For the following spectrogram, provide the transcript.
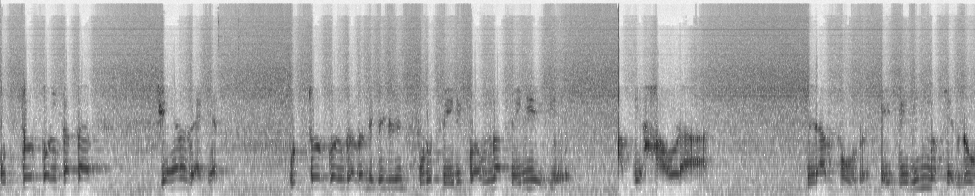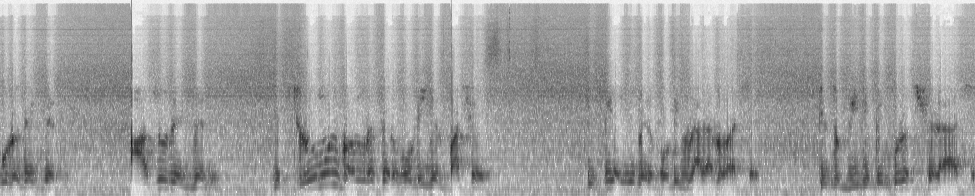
উত্তর কলকাতার চেহারা দেখেন। উত্তর কলকাতা থেকে যদি পুরো পেরি গঙ্গা পেরিয়ে গিয়ে আপনি হাওড়া, শ্রীরামপুর, এই বিভিন্ন কেন্দ্রগুলো দেখবেন, আজও দেখবেন যে তৃণমূল কংগ্রেসের হোর্ডিং এর পাশে সিপিআইএম এর হোর্ডিং লাগানো আছে। কিন্তু বিজেপিরগুলো ছেঁড়া আছে।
